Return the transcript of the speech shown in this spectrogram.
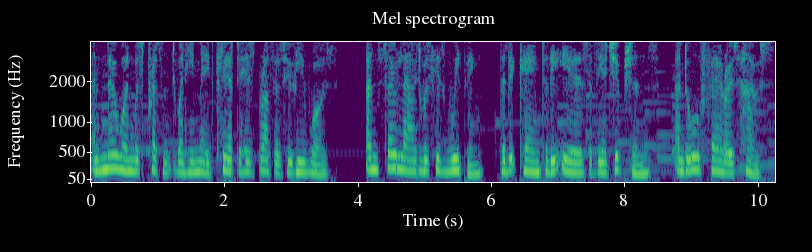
and no one was present when he made clear to his brothers who he was. And so loud was his weeping, that it came to the ears of the Egyptians, and all Pharaoh's house.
